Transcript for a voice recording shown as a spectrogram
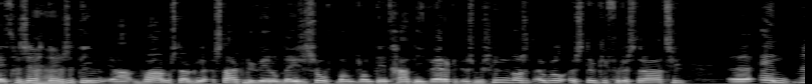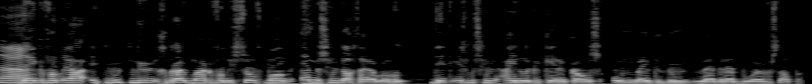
heeft gezegd Aha. tegen zijn team: ja, waarom sta ik, sta ik nu weer op deze softband? Want dit gaat niet werken. Dus misschien was het ook wel een stukje frustratie. eh, en Ja. denken van, ja, ik moet nu gebruik maken van die softband. En misschien dacht hij ook wel van, dit is misschien eindelijk een keer een kans om mee te doen met Red Bull en Verstappen.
